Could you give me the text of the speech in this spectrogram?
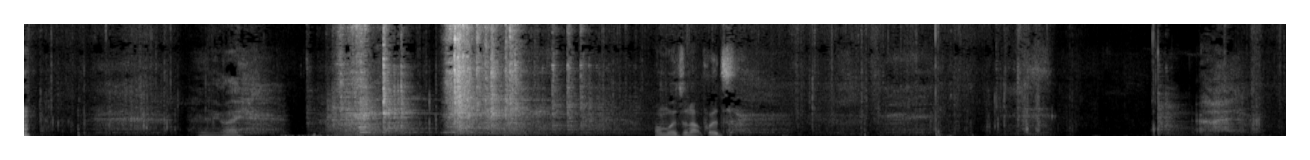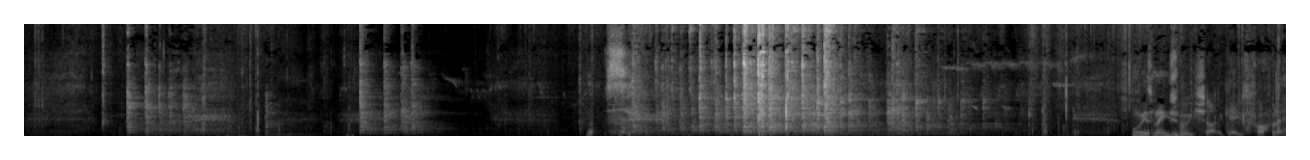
anyway. onwards and upwards. Oops. Always make sure you shut the gates properly.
